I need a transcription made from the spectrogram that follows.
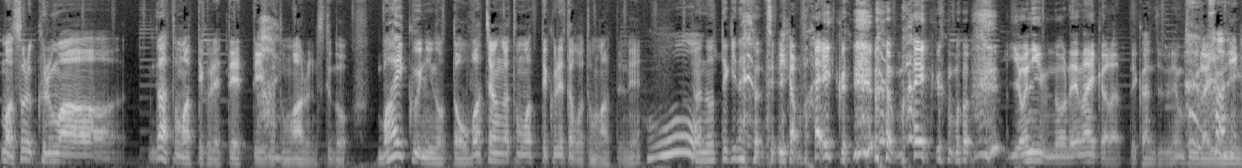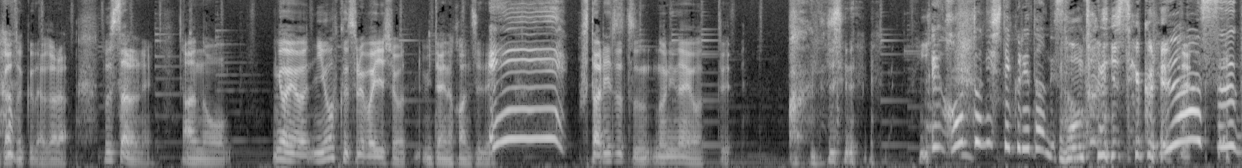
まあそれ車が止まってくれてっていうこともあるんですけど、バイクに乗ったおばちゃんが止まってくれたこともあってね。乗ってきなよって。いや、バイク、バイクも4人乗れないからって感じでね。僕ら4人家族だから。そしたらね、あの、いやいや、2往復すればいいでしょ、みたいな感じで。二2人ずつ乗りなよって感じで。え、本当にしてくれたんですか？本当にしてくれて。うわ、すごい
